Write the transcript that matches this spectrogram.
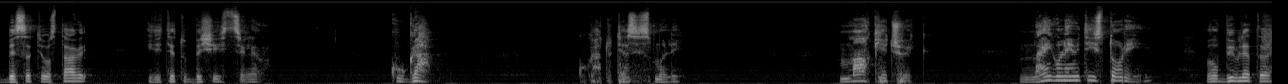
бесът те остави и детето беше изцелено. Кога? Когато тя се смали. Малкият човек. Най-големите истории в Библията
